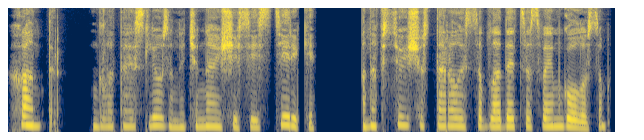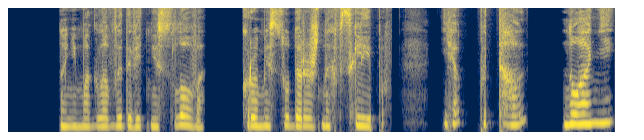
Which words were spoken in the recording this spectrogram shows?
Хантер, глотая слезы начинающейся истерики, она все еще старалась совладать со своим голосом, но не могла выдавить ни слова, кроме судорожных всхлипов. «Я пыталась, но они...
